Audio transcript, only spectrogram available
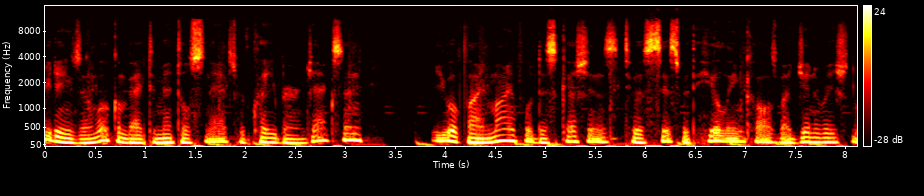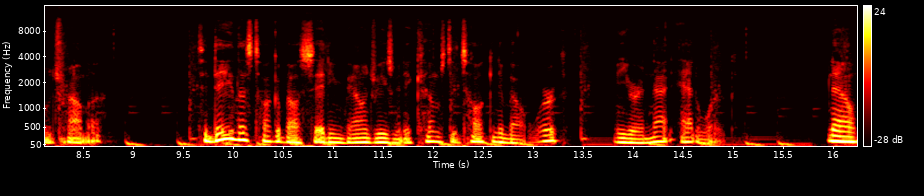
Greetings and welcome back to Mental Snacks with Claiborne Jackson, where you will find mindful discussions to assist with healing caused by generational trauma. Today, let's talk about setting boundaries when it comes to talking about work when you are not at work. Now,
